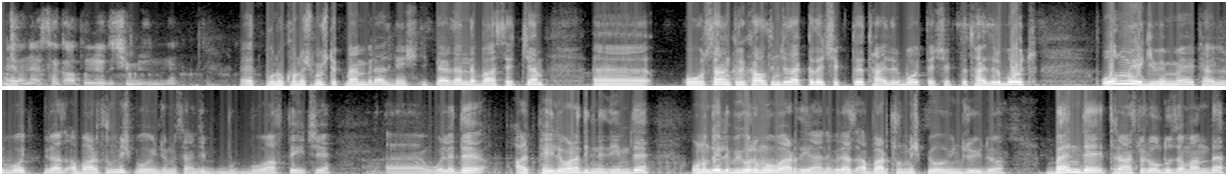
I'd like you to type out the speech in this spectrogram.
Evet. Caner sakatlanıyordu çim yüzünden. Evet bunu konuşmuştuk. Ben biraz değişikliklerden de bahsedeceğim. Ee, Oğuzhan 46. dakikada çıktı. Tyler Boyd da çıktı. Tyler Boyd olmuyor gibi mi? Tyler Boyd biraz abartılmış bir oyuncu mu sence? Bu, bu hafta içi e, voleyde Alp Pehlivan'ı dinlediğimde onun da öyle bir yorumu vardı yani. Biraz abartılmış bir oyuncuydu. Ben de transfer olduğu zaman da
